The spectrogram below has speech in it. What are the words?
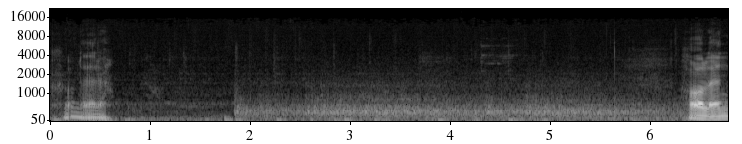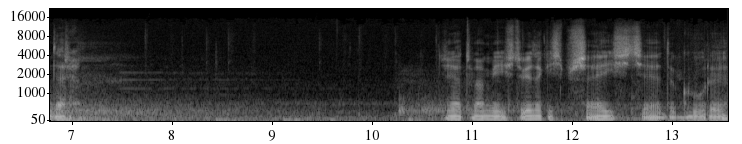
Cholera. Holender. Gdzie ja tu mam iść? Tu jest jakieś przejście do góry.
